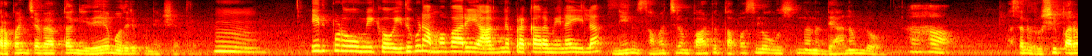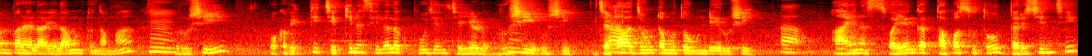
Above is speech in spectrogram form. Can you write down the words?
ప్రపంచవ్యాప్తంగా ఇదే మొదటి పుణ్యక్షేత్రం. ఇది ఇప్పుడు మీకు ఇది కూడా అమ్మవారి ఆజ్ఞ ప్రకారమేనా ఇలా? నేను సంవత్సరం పాటు తపస్సులో కూర్చున్నాను ధ్యానంలో. ఆహా. అసలు ఋషి పరంపర ఎలా ఎలా ఉంటుందమ్మా. ఋషి ఒక వ్యక్తి చెక్కిన శిలలకు పూజలు చేయడు ఋషి ఋషి జటాజూటముతో ఉండే ఋషి. ఆయన స్వయంగా తపస్సుతో దర్శించి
